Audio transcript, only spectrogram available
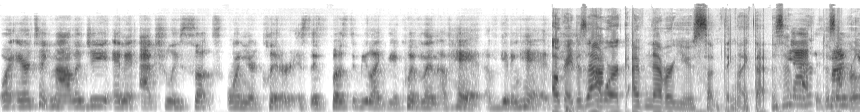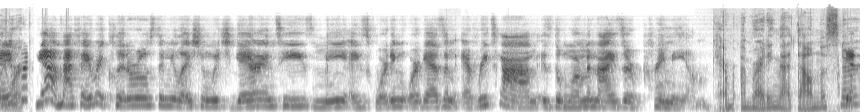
or air technology, and it actually sucks on your clitoris. It's supposed to be like the equivalent of head, of getting head. Okay, does that uh, work? I've never used something like that. Does that yeah, work? Does it really favorite, work? Yeah, my favorite clitoral stimulation, which guarantees me a squirting orgasm every time, is the Womanizer Premium. Okay, I'm writing that down, listener.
